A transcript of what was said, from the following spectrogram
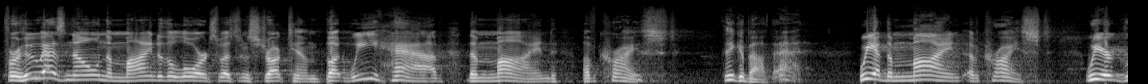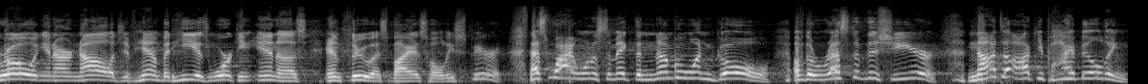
for who has known the mind of the Lord so as to instruct him? But we have the mind of Christ. Think about that. We have the mind of Christ. We are growing in our knowledge of Him, but He is working in us and through us by His Holy Spirit. That's why I want us to make the number one goal of the rest of this year not to occupy a building.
